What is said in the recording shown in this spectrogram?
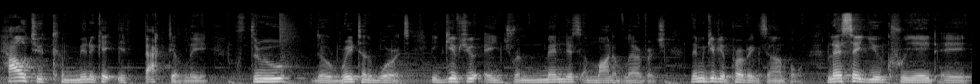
how to communicate effectively through the written words, it gives you a tremendous amount of leverage. Let me give you a perfect example. Let's say you create a,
